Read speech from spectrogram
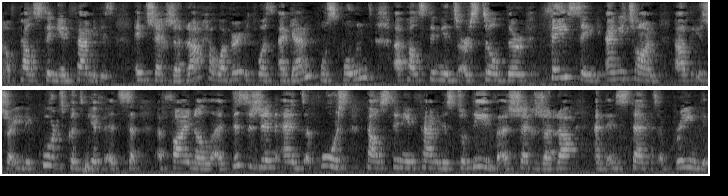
of Palestinian families in Sheikh Jarrah. However, it was again postponed. Uh, Palestinians are still there facing any time uh, the Israeli court could give its uh, final uh, decision and force Palestinian families to leave uh, Sheikh Jarrah and instead bring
